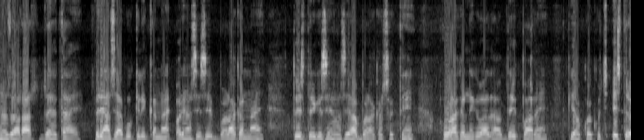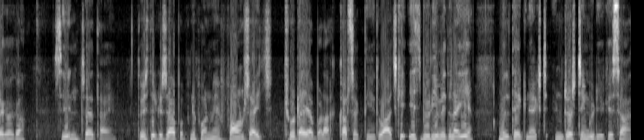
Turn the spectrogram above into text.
नज़ारा रहता है। फिर यहाँ से आपको क्लिक करना है और यहाँ से इसे बड़ा करना है तो इस तरीके से यहाँ से आप बड़ा कर सकते हैं। बड़ा करने के बाद आप देख पा रहे हैं कि आपका कुछ इस तरह का सीन रहता है। तो इस तरीके से आप अपने फ़ोन में फाउंड साइज़ छोटा या बड़ा कर सकती हैं। तो आज की इस वीडियो में इतना ही है। मिलते हैं एक नेक्स्ट इंटरेस्टिंग वीडियो के साथ।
